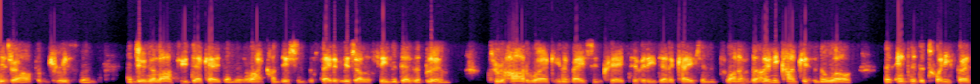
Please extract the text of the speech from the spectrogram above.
Israel, from Jerusalem. And during the last few decades, under the right conditions, the state of Israel has seen the desert bloom. Through hard work, innovation, creativity, dedication, it's one of the only countries in the world that entered the 21st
